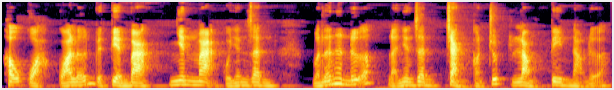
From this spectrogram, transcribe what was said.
Hậu quả quá lớn về tiền bạc, nhân mạng của nhân dân và lớn hơn nữa là nhân dân chẳng còn chút lòng tin nào nữa.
